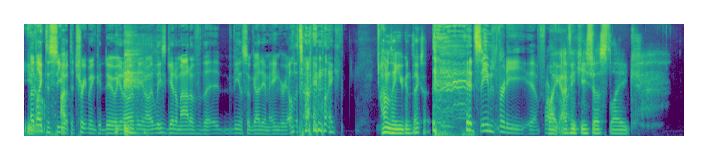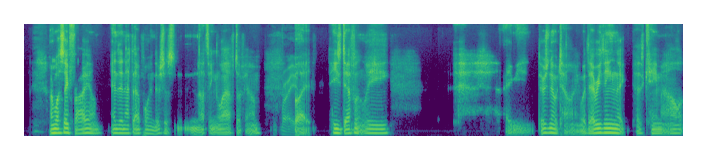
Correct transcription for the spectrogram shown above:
you I'd like to see I- what the treatment could do. You know, if, you know, at least get him out of the being so goddamn angry all the time. Like I don't think you can fix it. it seems pretty yeah, far. like I think he's just like unless they fry him, and then at that point there's just nothing left of him. right. But he's definitely. I mean, there's no telling with everything that has came out,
